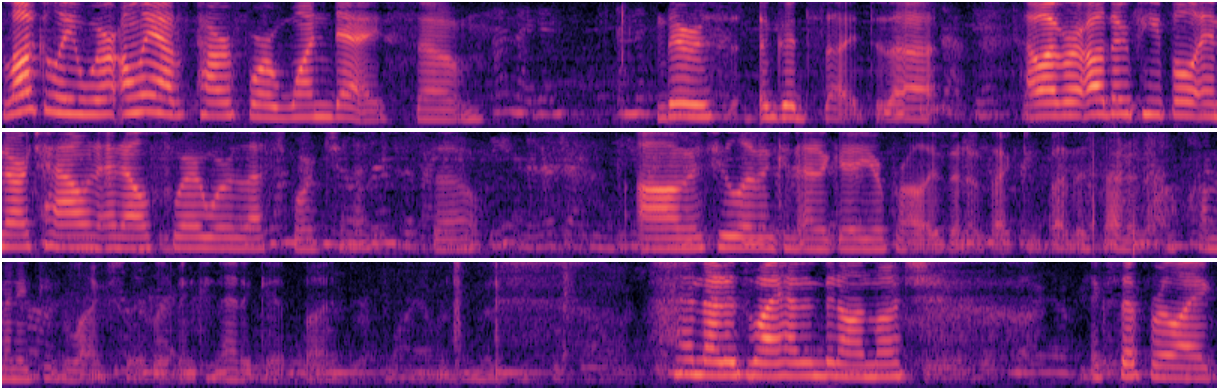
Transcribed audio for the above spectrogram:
luckily, we're only out of power for one day, so there's a good side to that. However, other people in our town and elsewhere were less fortunate, so. Um, if you live in Connecticut, you're probably been affected by this. I don't know how many people actually live in Connecticut, but. And that is why I haven't been on much except for like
